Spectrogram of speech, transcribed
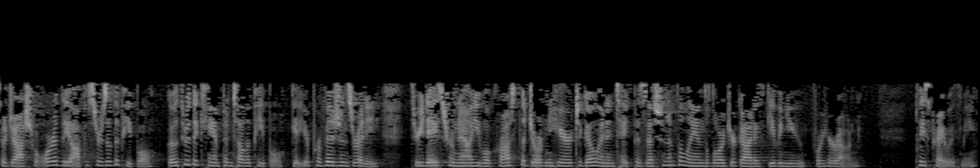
So Joshua ordered the officers of the people, Go through the camp and tell the people, Get your provisions ready. Three days from now you will cross the Jordan here to go in and take possession of the land the Lord your God has given you for your own. Please pray with me.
